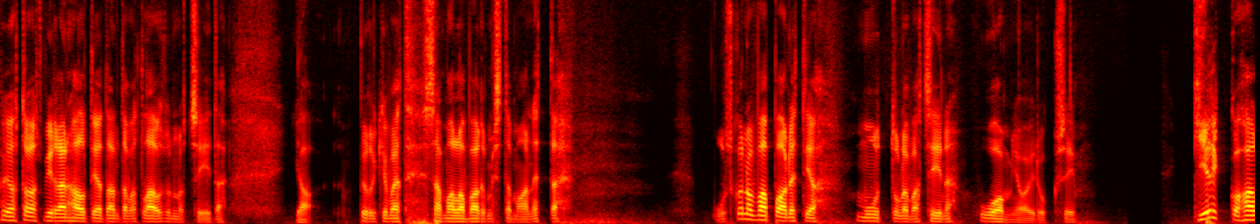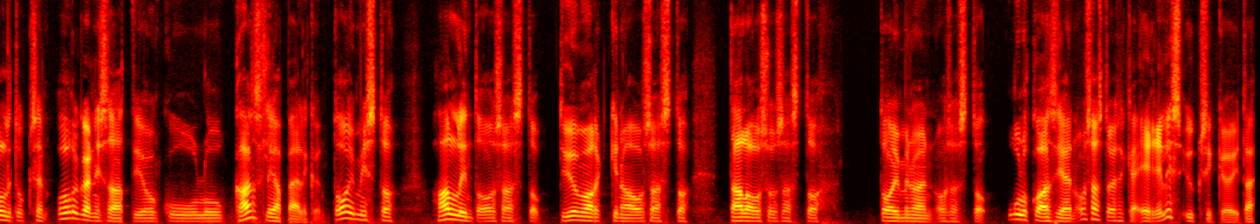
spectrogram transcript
johtavat viranhaltijat antavat lausunnot siitä ja pyrkivät samalla varmistamaan, että uskonnonvapaudet ja muut tulevat siinä huomioiduksi. Kirkkohallituksen organisaatioon kuuluu kansliapäällikön toimisto, hallintoosasto, työmarkkinaosasto, talousosasto, toiminnan osasto, ulkoasian osasto sekä erillisyksiköitä.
